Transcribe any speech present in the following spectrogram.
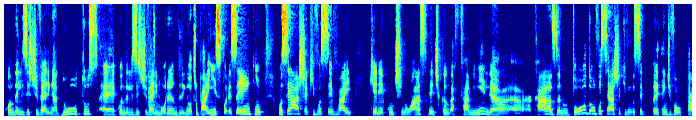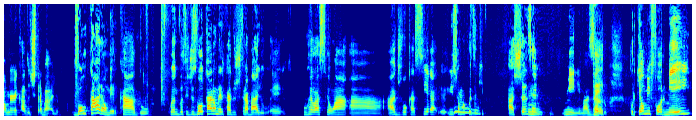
quando eles estiverem adultos, é, quando eles estiverem morando em outro país, por exemplo? Você acha que você vai querer continuar se dedicando à família, à casa num todo, ou você acha que você pretende voltar ao mercado de trabalho? Voltar ao mercado, quando você diz voltar ao mercado de trabalho é, com relação à, à, à, advocacia, isso é uma coisa que a chance é hum. é mínima, zero. Tá. Porque eu me formei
